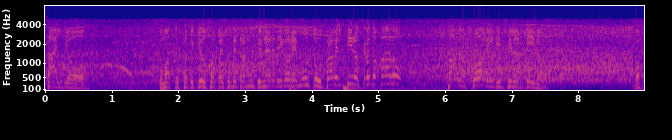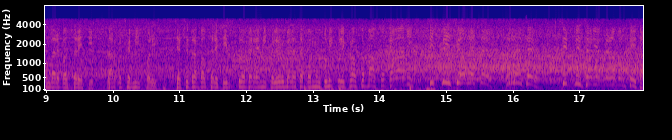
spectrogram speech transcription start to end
taglio, Comotto è stato chiuso, poi subentra Mutu in area di rigore, Mutu prova il tiro, secondo palo, palla fuori di Gilardino. Può andare Balzaretti, largo c'è Miccoli, si accentra Balzaretti, il per Miccoli, ruba tempo a Mutu, Miccoli cross basso, Cavani, Simplicio, rete, rete, Simplicio riapre la partita.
